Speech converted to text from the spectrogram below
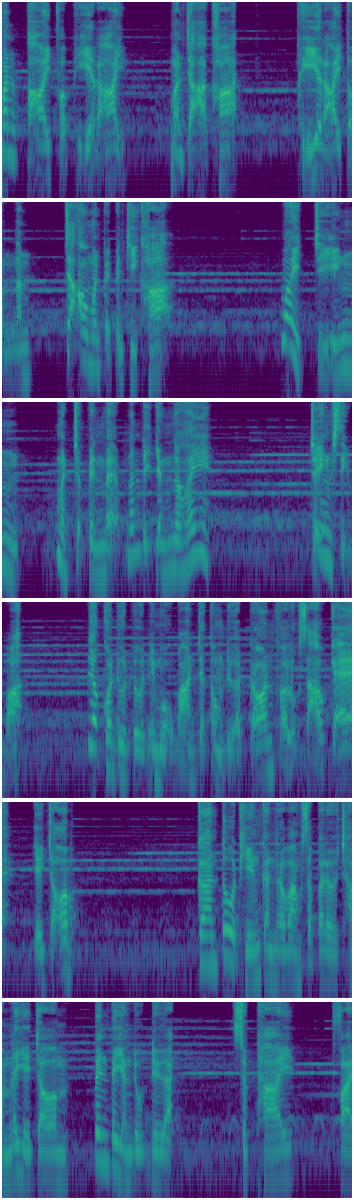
มันตายเพราะผีร้าย มันจะอาฆาต ผีร้ายตนนั้น จะเอามันไปเป็นขี้ข้าไม่จริง มันจะเป็นแบบนั้นได้ยังไง จริงสิวะ แล้วคนอื่นๆในหมู่บ้านจะต้องเดือดร้อนเพราะลูกสาวแกยายจอม การโต้เถียงกันระหว่างสัปเหร่อชำและยายจอม เป็นไปอย่างดุเดือด สุดท้าย ฝ่าย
